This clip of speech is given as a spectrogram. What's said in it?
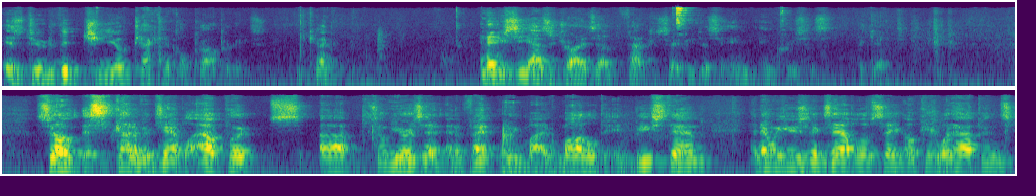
is due to the geotechnical properties. Okay? And then you see as it dries out, the factor safety just in increases again. So this is kind of example output. Uh, so here's a, an event we might have modeled in BSTEM. And then we use an example of say, okay, what happens?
